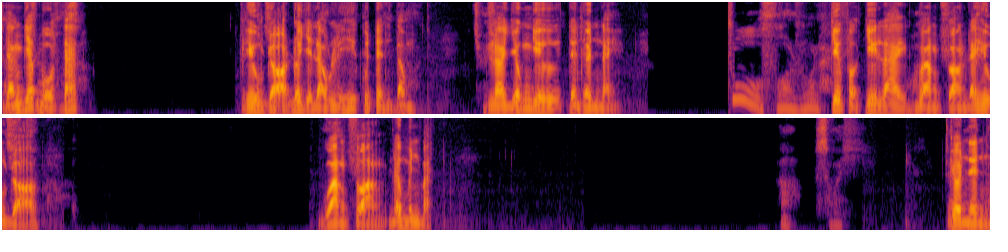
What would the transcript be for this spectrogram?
đẳng giác bồ tát. Hiểu rõ đối với đạo lý của tịnh tông là giống như tình hình này. Chư phật như lai hoàn toàn đã hiểu rõ, hoàn toàn đã minh bạch. Cho nên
